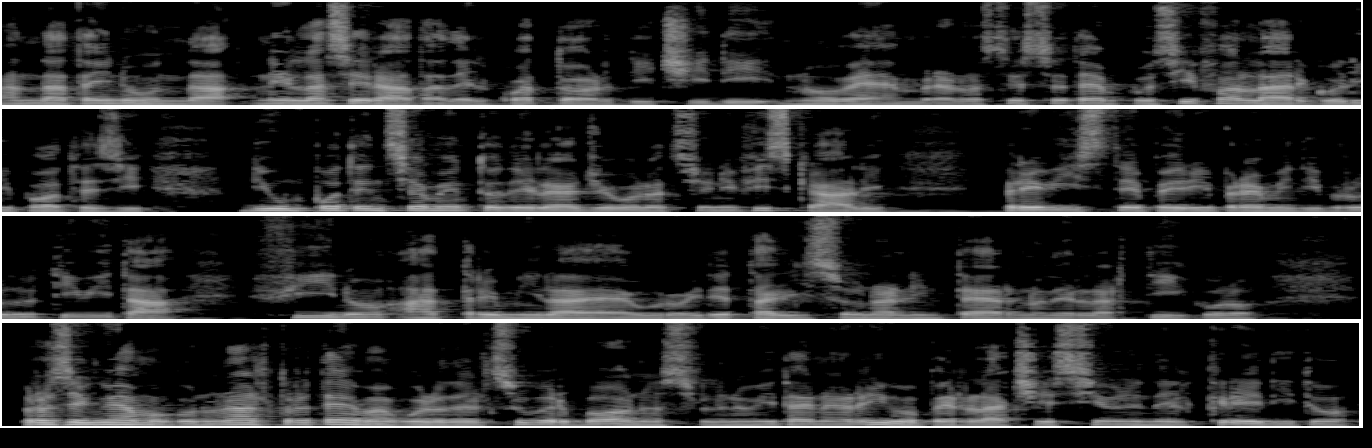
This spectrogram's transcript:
andata in onda nella serata del 14 di novembre. Allo stesso tempo si fa largo l'ipotesi di un potenziamento delle agevolazioni fiscali previste per i premi di produttività fino a 3.000 euro. I dettagli sono all'interno dell'articolo. Proseguiamo con un altro tema, quello del super bonus, le novità in arrivo per la cessione del credito.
